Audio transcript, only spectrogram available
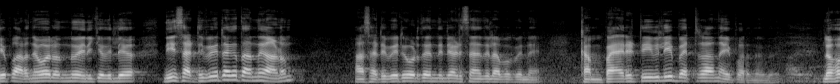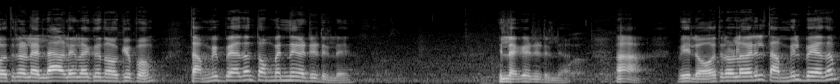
ഈ പറഞ്ഞ പോലെ ഒന്നും എനിക്ക് വലിയ നീ സർട്ടിഫിക്കറ്റൊക്കെ തന്നു കാണും. ആ സർട്ടിഫിക്കറ്റ് കൊടുത്ത എന്തിന്റെ അടിസ്ഥാനത്തിൽ അപ്പോൾ പിന്നെ കമ്പാരിറ്റീവ്ലി ബെറ്റർ ആണെന്നായി പറഞ്ഞത്. ലോകത്തിലുള്ള എല്ലാ ആളുകളൊക്കെ നോക്കിയപ്പം തമ്മി ഭേദം തൊമ്മന്ന് കേട്ടിട്ടില്ലേ? ഇല്ല കേട്ടിട്ടില്ല. ആ ഈ ലോകത്തിലുള്ളവരിൽ തമ്മിൽ ഭേദം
